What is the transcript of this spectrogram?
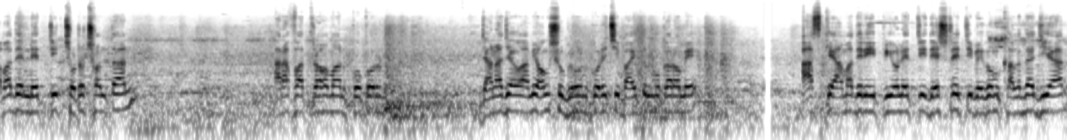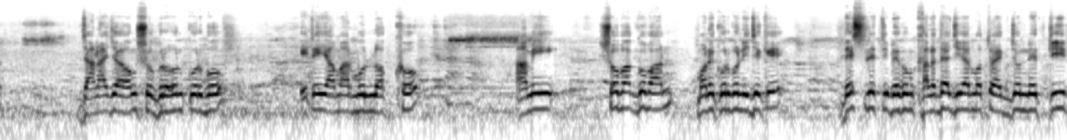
আমাদের নেত্রীর ছোট সন্তান আরাফাত রহমান কোকর জানাজাও আমি অংশগ্রহণ করেছি বাইতুল মোকারমে আজকে আমাদের এই প্রিয় নেত্রী, দেশনেত্রী বেগম খালেদা জিয়ার জানাজায় অংশগ্রহণ করব। এটাই আমার মূল লক্ষ্য। আমি সৌভাগ্যবান মনে করব নিজেকে। দেশনেত্রী বেগম খালেদা জিয়ার মতো একজন নেত্রীর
